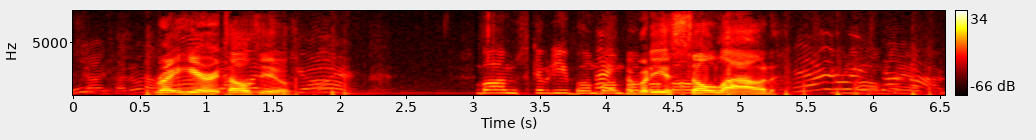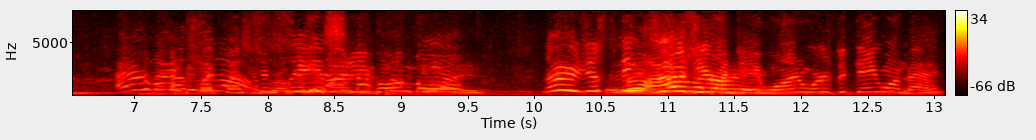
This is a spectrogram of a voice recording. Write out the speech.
Guys, how do I know? Right here, it tells you. Bum, skibbity, bum, bum, bum, Everybody is bum, so loud. Ask my question, please. Skibbity, bum, bum. No, just leave. Bro, I was Zero here on day one. Where's the day one badge?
